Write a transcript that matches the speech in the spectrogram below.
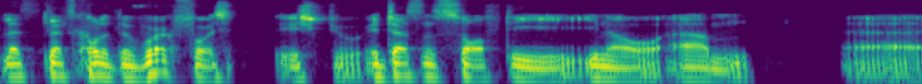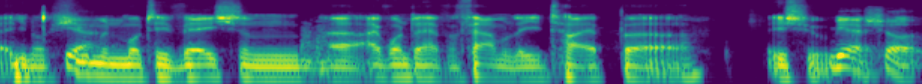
let's let's call it the workforce issue. It doesn't solve the you know um, uh, you know human yeah. motivation. Uh, I want to have a family type uh, issue. Yeah, sure.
